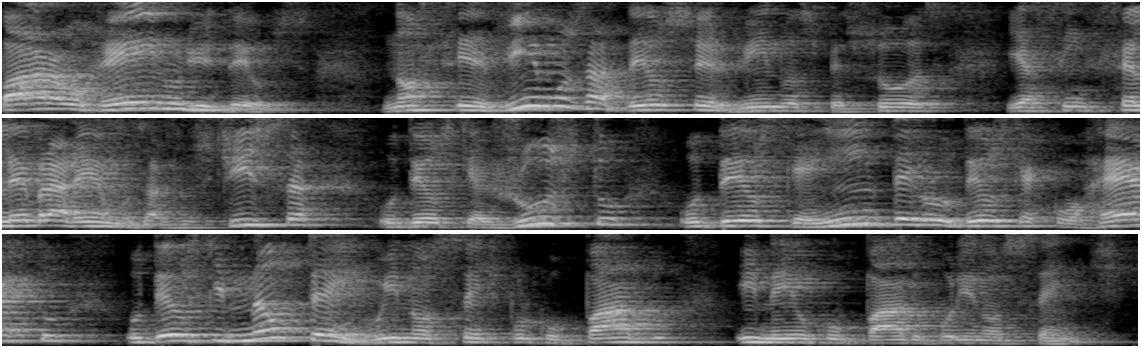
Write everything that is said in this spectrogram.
para o reino de Deus. Nós servimos a Deus servindo as pessoas e assim celebraremos a justiça, o Deus que é justo, o Deus que é íntegro, o Deus que é correto, o Deus que não tem o inocente por culpado e nem o culpado por inocente.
